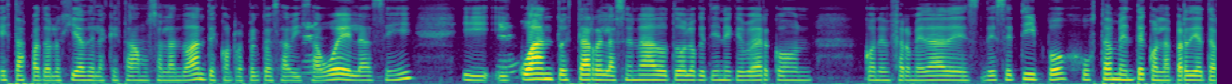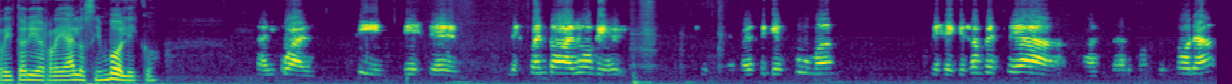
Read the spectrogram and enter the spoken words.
estas patologías de las que estábamos hablando antes con respecto a esa bisabuela, ¿sí? Y, y cuánto está relacionado todo lo que tiene que ver con, con enfermedades de ese tipo, justamente con la pérdida de territorio real o simbólico. Tal cual, sí este, les cuento algo que, me parece que suma. Desde que yo empecé a, a ser consultora,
